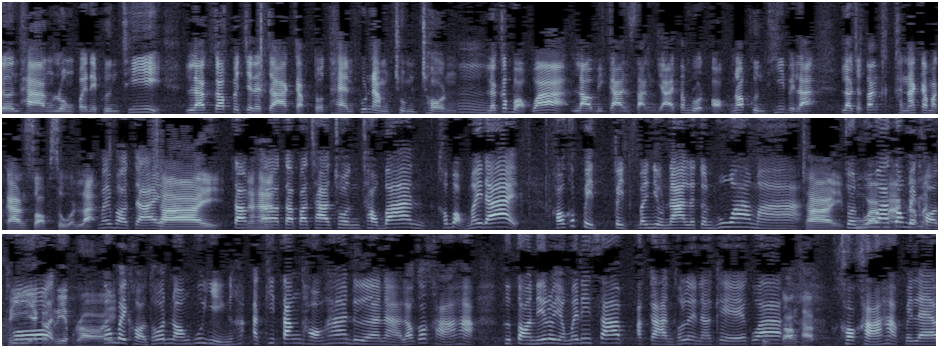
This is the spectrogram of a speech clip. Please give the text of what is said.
เดินทางลงไปในพื้นที่ แล้วก็ไปเจรจากับตัวแทนผู้นำชุมชนอืมแล้วก็บอกว่าเรามีการสั่งย้ายตำรวจออกนอกพื้นที่ไปแล้วเราจะตั้งคณะกรรมการสอบสวนละ ไม่พอใจใช่แต่นะเอ่ฮะอแต่ประชาชนชาวบ้านเขาบอกไม่ได้ เขาก็ปิดปิดมันอยู่นานเลยจนผู้ว่ามา ใช่จนผู้ว่าต้องไปขอโทษ ก็มาเคลียร์กันเรียบร้อยต้องไปขอโทษน้องผู้หญิงที่ตั้งท้อง 5 เดือนน่ะ แล้วก็ขาหักคือตอนนี้เรายังไม่ได้ทราบอาการเขาเลยนะเค้กว่าถูกต้องครับ คอขาหักไปแล้ว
